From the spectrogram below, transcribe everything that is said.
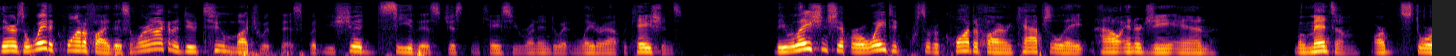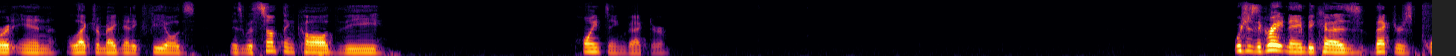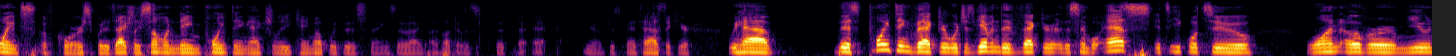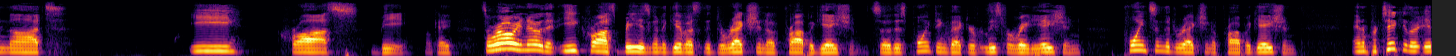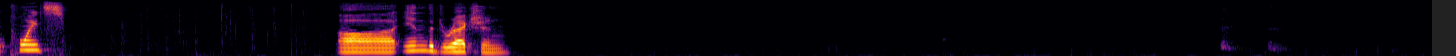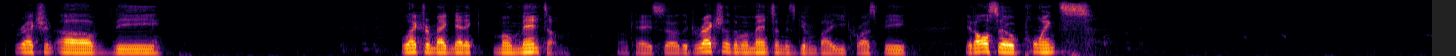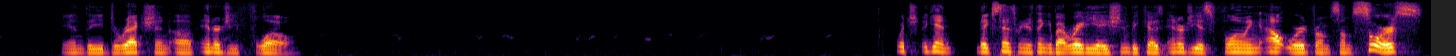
there's a way to quantify this, and we're not going to do too much with this, but you should see this just in case you run into it in later applications. The relationship or a way to sort of quantify or encapsulate how energy and momentum are stored in electromagnetic fields is with something called the Poynting vector. Which is a great name because vectors point, of course, but it's actually someone named Poynting actually came up with this thing. So I, I thought that was uh, uh, you know just fantastic here. We have this Poynting vector, which is given the vector of the symbol s. It's equal to 1 over mu naught e cross b. Okay, so we already know that E cross B is going to give us the direction of propagation. So this Poynting vector, at least for radiation, points in the direction of propagation. And in particular, it points uh, in the direction direction of the electromagnetic momentum. Okay, so the direction of the momentum is given by E cross B. It also points in the direction of energy flow. Which, again, makes sense when you're thinking about radiation because energy is flowing outward from some source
